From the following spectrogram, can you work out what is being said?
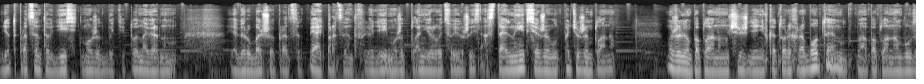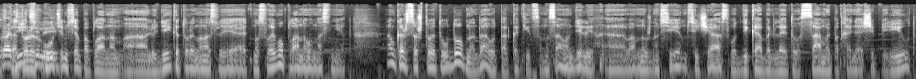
Где-то процентов 10 может быть, и то, наверное, я беру большой процент, 5% людей может планировать свою жизнь. Остальные все живут по чужим планам. Мы живем по планам учреждений, в которых работаем, а по планам вузов, Родителей. в которых учимся, по планам а, людей, которые на нас влияют, но своего плана у нас нет. Нам кажется, что это удобно, да, вот так катиться. На самом деле э, вам нужно всем сейчас, вот декабрь для этого самый подходящий период,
